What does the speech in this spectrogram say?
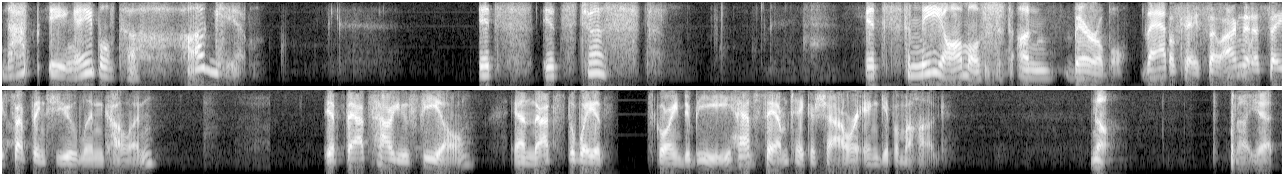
not being able to hug him. It's it's just it's to me almost unbearable. That's Okay, so I'm going to say something to you, Lynn Cullen. If that's how you feel, and that's the way it's going to be, have Sam take a shower and give him a hug. no, not yet.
